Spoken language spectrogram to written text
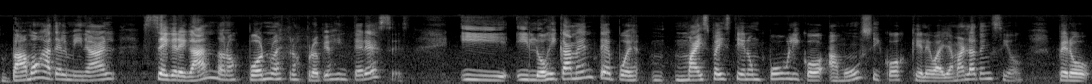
vamos a terminar segregándonos por nuestros propios intereses. Y, y lógicamente, pues MySpace tiene un público a músicos que le va a llamar la atención, pero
